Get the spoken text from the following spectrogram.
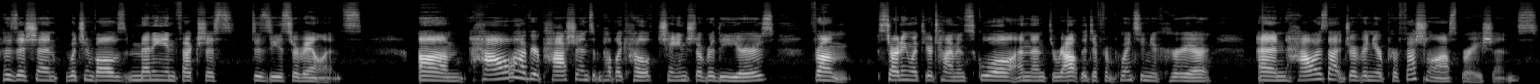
position, which involves many infectious disease surveillance. Um, how have your passions in public health changed over the years from starting with your time in school and then throughout the different points in your career? And how has that driven your professional aspirations?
